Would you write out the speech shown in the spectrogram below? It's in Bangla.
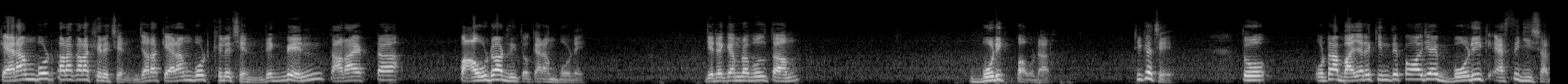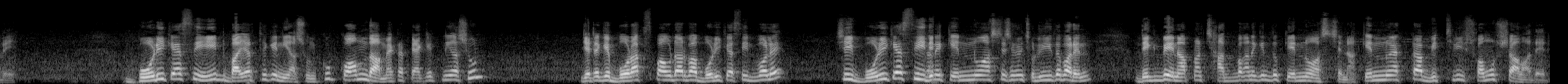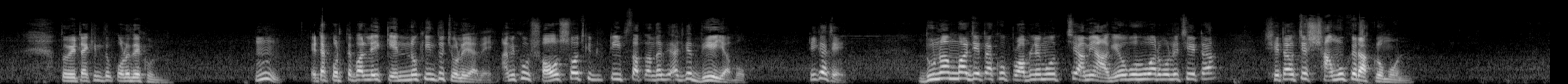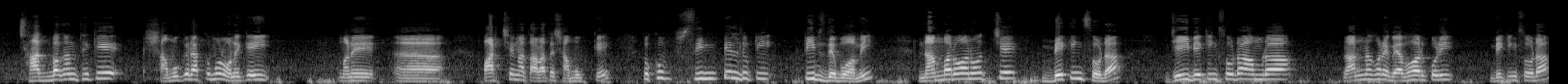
ক্যারাম বোর্ড কারা কারা খেলেছেন? যারা ক্যারাম বোর্ড খেলেছেন, দেখবেন তারা একটা পাউডার দিত ক্যারাম বোর্ডে, যেটাকে আমরা বলতাম বরিক পাউডার। ঠিক আছে? তো ওটা বাজারে কিনতে পাওয়া যায় বরিক অ্যাসিড হিসাবে। বরিক অ্যাসিড বাজার থেকে নিয়ে আসুন। খুব কম দাম, একটা প্যাকেট নিয়ে আসুন, যেটাকে বোরাক্স পাউডার বা বরিক অ্যাসিড বলে। সেই বরিক অ্যাসিড কেন্ন আসছে, সেখানে ছড়িয়ে দিতে পারেন। দেখবেন আপনার ছাদ বাগানে কিন্তু কেন্ন আসছে না। কেন্ন একটা বিচ্ছিরি সমস্যা আমাদের। তো এটা কিন্তু করে দেখুন। হুম, এটা করতে পারলেই কেন্ন কিন্তু চলে যাবে। আমি খুব সহজ সহজ কিছু টিপস আপনাদের আজকে দিয়ে যাব। ঠিক আছে? দু নম্বর যেটা খুব প্রবলেম হচ্ছে, আমি আগেও বহুবার বলেছি এটা, সেটা হচ্ছে শামুকের আক্রমণ। ছাদ বাগান থেকে শামুকের আক্রমণ অনেকেই মানে পারছে না তাড়াতে শামুককে। তো খুব সিম্পল দুটি টিপস দেবো আমি। নাম্বার ওয়ান হচ্ছে বেকিং সোডা যেই বেকিং সোডা আমরা রান্নাঘরে ব্যবহার করি বেকিং সোডা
